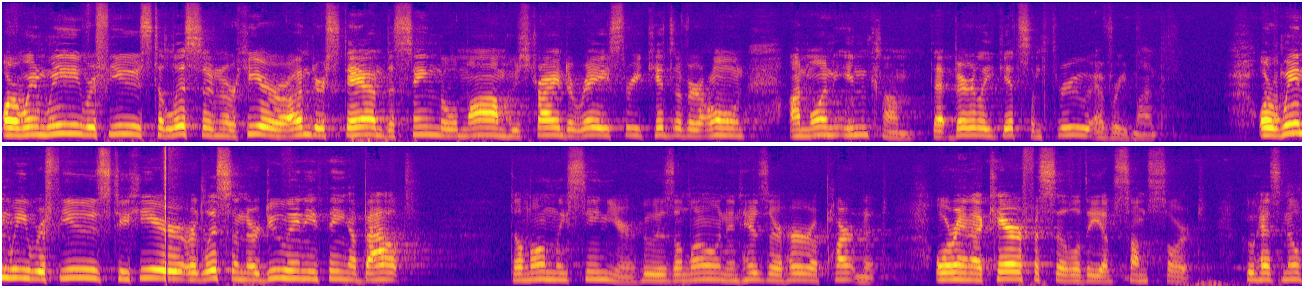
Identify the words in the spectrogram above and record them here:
Or when we refuse to listen or hear or understand the single mom who's trying to raise three kids of her own on one income that barely gets them through every month. Or when we refuse to hear or listen or do anything about the lonely senior who is alone in his or her apartment or in a care facility of some sort, who has no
